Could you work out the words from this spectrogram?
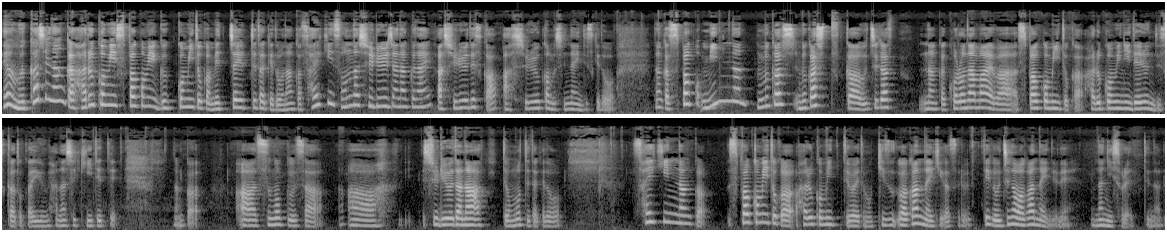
でも昔なんか春コミ、スパコミ、グッコミとかめっちゃ言ってたけど、なんか最近そんな主流じゃなくない？あ、主流ですか？あ、主流かもしれないんですけど、なんかスパコ、みんな昔、昔つか、うちがなんかコロナ前はスパコミとか春コミに出るんですかとかいう話聞いてて、なんか、ああ、すごくさ、ああ、主流だなって思ってたけど、最近なんか、スパコミとか春コミって言われても気づ、わかんない気がする。っていうか、うちがわかんないんだよね。何それってなる。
